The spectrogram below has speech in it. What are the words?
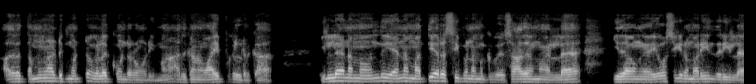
அதுல தமிழ்நாட்டுக்கு மட்டும் விலக்கு கொண்டு வர முடியுமா? அதுக்கான வாய்ப்புகள் இருக்கா? இல்ல நம்ம வந்து ஏன்னா மத்திய அரசு இப்ப நமக்கு சாதகமா இல்லை. இது அவங்க யோசிக்கிற மாதிரியும் தெரியல.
